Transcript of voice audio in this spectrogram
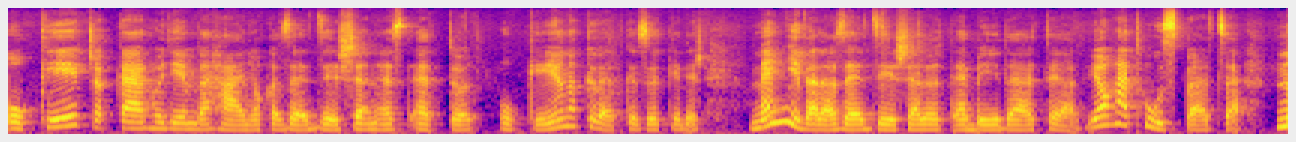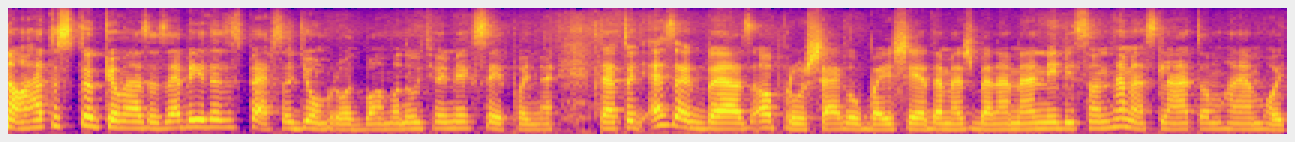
Oké, okay, csak kár, hogy én behányok az edzésen ezt ettől. Oké, okay, jön a következő kérdés. Mennyivel az edzés előtt ebédeltél? Ja, hát 20 perce. Na, hát ez tök jó, ez az ebéd, ez persze a gyomrodban van, úgyhogy még szép, hogy meg. Tehát, hogy ezekbe az apróságokba is érdemes belemenni, viszont nem ezt látom, hanem, hogy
